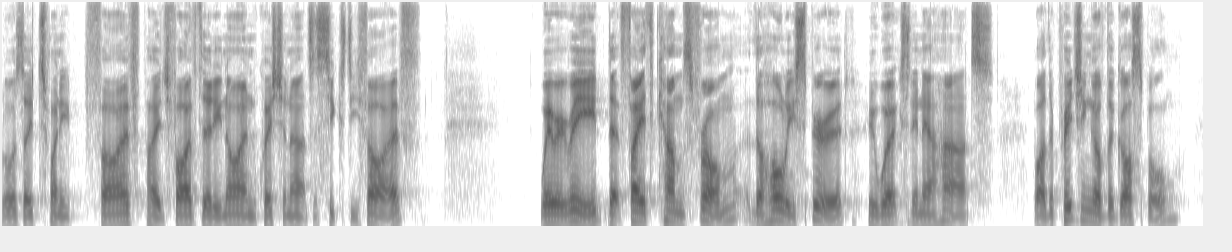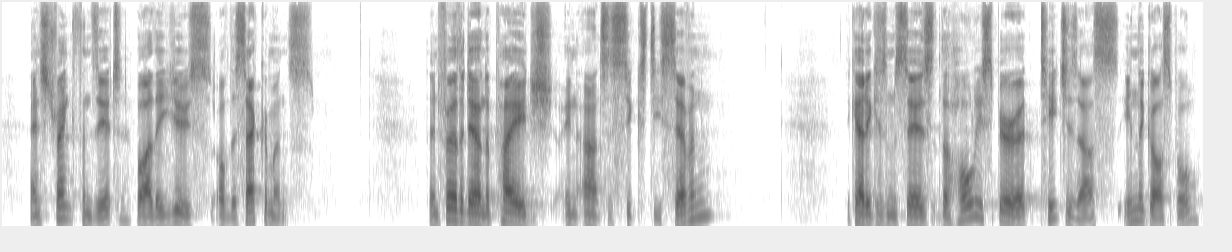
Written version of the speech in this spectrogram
Lord's Day 25, page 539, question answer 65, where we read that faith comes from the Holy Spirit who works it in our hearts by the preaching of the gospel and strengthens it by the use of the sacraments. Then, further down the page in answer 67, the Catechism says, The Holy Spirit teaches us in the gospel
